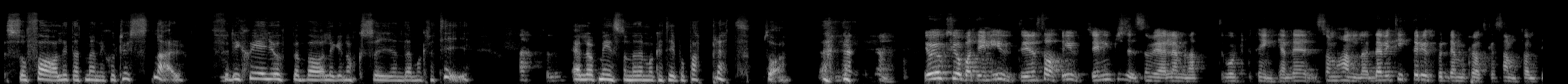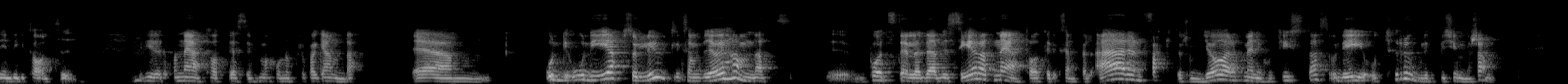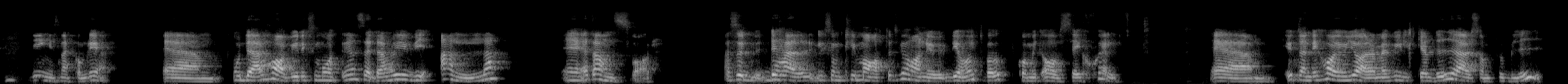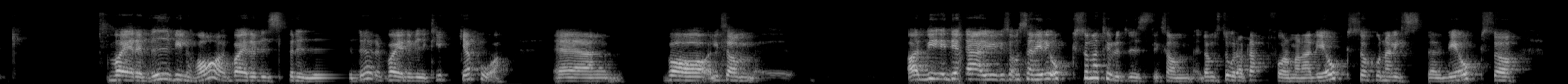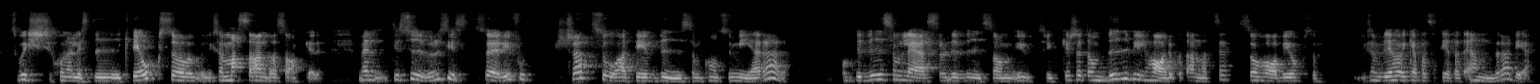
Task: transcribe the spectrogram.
så farligt att människor tystnar? För det sker ju uppenbarligen också i en demokrati. Absolut. Eller åtminstone demokrati på pappret. Så. Jag har också jobbat i en, utredning, en statlig utredning precis som vi har lämnat vårt betänkande som handlar, där vi tittar just på det demokratiska samtalet i en digital tid. Vi tittar på näthat, desinformation och propaganda. Um, och, det, och, det, är absolut, liksom, vi har ju hamnat eh, på ett ställe där vi ser att näthat till exempel är en faktor som gör att människor tystas och det är otroligt bekymmersamt. Det är inget snack om det. Ehm, och där har vi liksom återigen, så där har ju vi alla eh, ett ansvar Alltså det här liksom klimatet vi har nu, det har inte bara uppkommit av sig självt. Eh, utan det har ju att göra med vilka vi är som publik. Vad är det vi vill ha? Vad är det vi sprider? Vad är det vi klickar på? Eh, vad, liksom, ja, det, det, är ju liksom, sen är det också naturligtvis liksom, de stora plattformarna, det är också journalister, det är också Swish-journalistik, det är också liksom massa andra saker. Men till syvende och sist så är det ju fort, fortsatt så att det är vi som konsumerar. Och det är vi som läser och det är vi som uttrycker. Så att om vi vill ha det på ett annat sätt så har vi också liksom, vi har ju kapacitet att ändra det.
